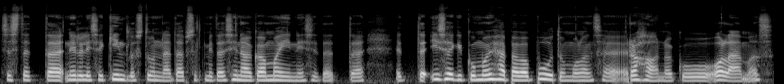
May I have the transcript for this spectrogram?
sest et äh, neil oli see kindlustunne täpselt, mida sina ka mainisid, et et isegi kui ma ühe päeva puudun, mul on see raha nagu olemas.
